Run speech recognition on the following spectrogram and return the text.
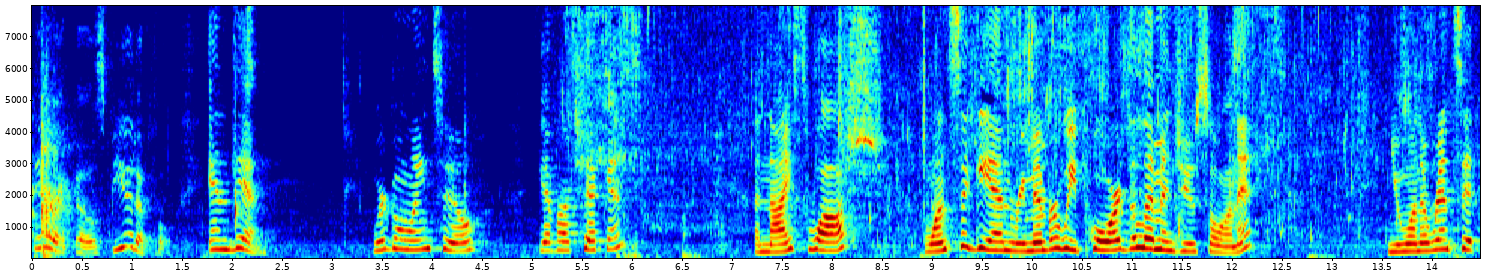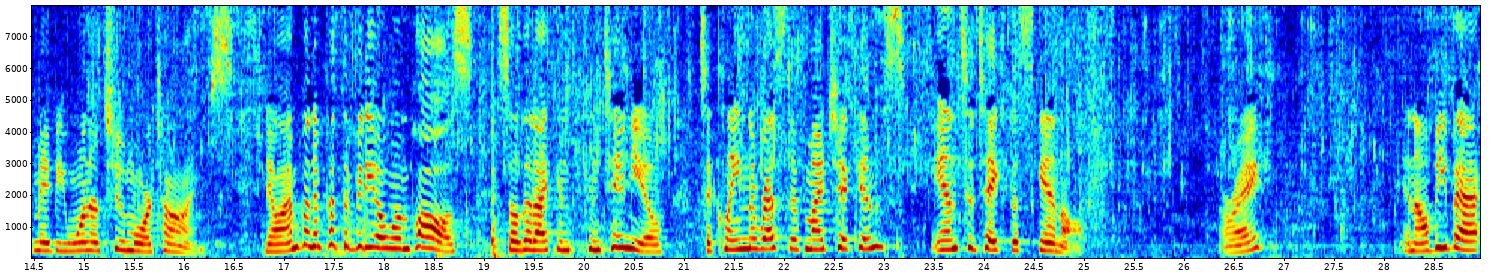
There it goes, beautiful. And then we're going to give our chicken a nice wash. Once again, remember we poured the lemon juice on it. You want to rinse it maybe one or two more times. Now I'm going to put the video on pause so that I can continue to clean the rest of my chickens and to take the skin off. All right? And I'll be back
